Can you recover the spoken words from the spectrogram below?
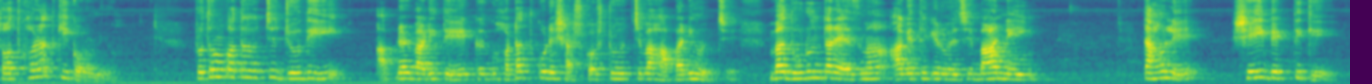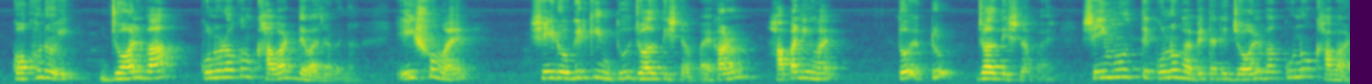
তৎক্ষণাৎ কী করণীয়? প্রথম কথা হচ্ছে যদি আপনার বাড়িতে হঠাৎ করে শ্বাসকষ্ট হচ্ছে বা হাঁপানি হচ্ছে বা ধরুন তার অ্যাজমা আগে থেকে রয়েছে বা নেই, তাহলে সেই ব্যক্তিকে কখনোই জল বা কোনো রকম খাবার দেওয়া যাবে না। এই সময় সেই রোগীর কিন্তু জল তৃষ্ণা পায়, কারণ হাঁপানি হয় তো একটু জল তৃষ্ণা পায়। সেই মুহূর্তে কোনোভাবে তাকে জল বা কোনো খাবার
